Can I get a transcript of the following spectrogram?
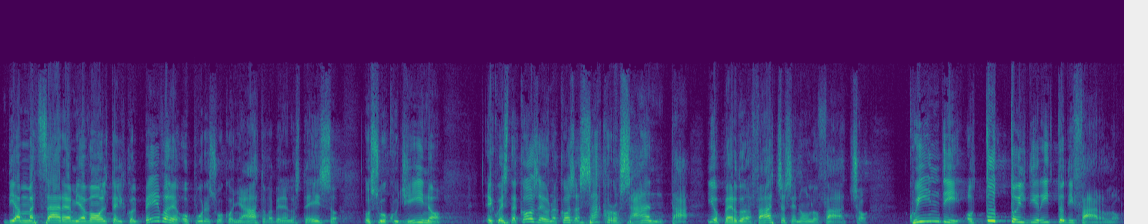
di ammazzare a mia volta il colpevole oppure suo cognato, va bene lo stesso, o suo cugino. E questa cosa è una cosa sacrosanta. Io perdo la faccia se non lo faccio. Quindi ho tutto il diritto di farlo.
